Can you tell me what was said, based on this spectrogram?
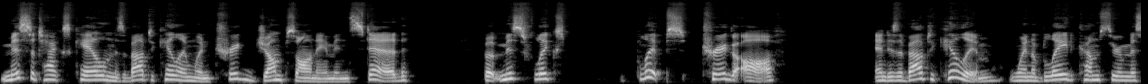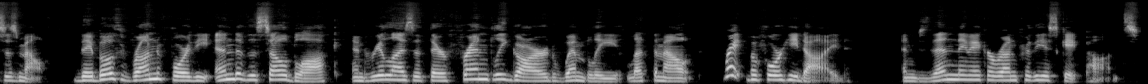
Myss attacks Kale and is about to kill him when Trig jumps on him instead, but Myss flicks, flips Trig off and is about to kill him when a blade comes through Myss's mouth. They both run for the end of the cell block and realize that their friendly guard, Wembley, let them out right before he died. And then they make a run for the escape pods.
